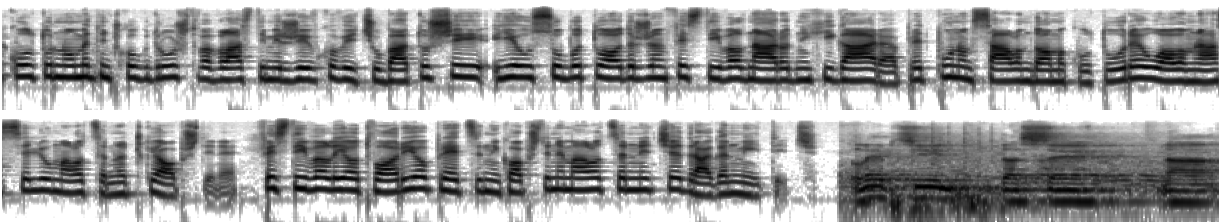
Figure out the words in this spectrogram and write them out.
Kulturno-umetničkog društva Vlastimir Živković u Batuši je u subotu održan festival narodnih igara pred punom salom Doma kulture u ovom naselju Malocrnačke opštine. Festival je otvorio predsednik opštine Malocrniće Dragan Mitić. Lep cilj da se na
